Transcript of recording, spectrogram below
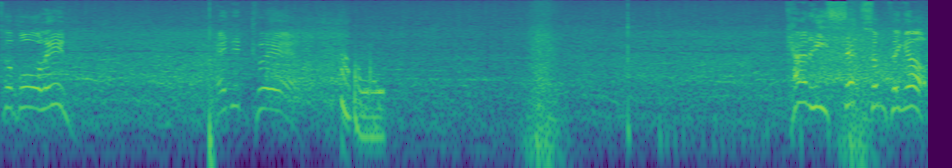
the ball in. Headed clear. Can he set something up?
